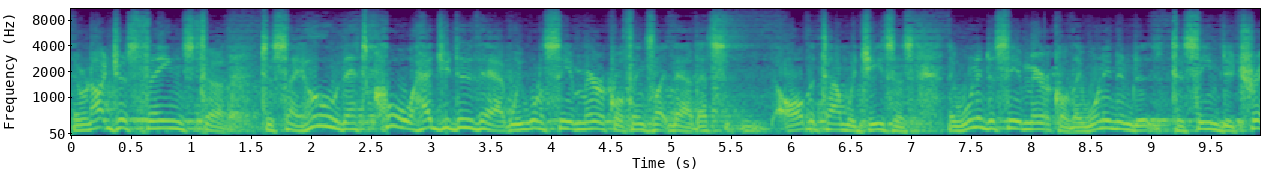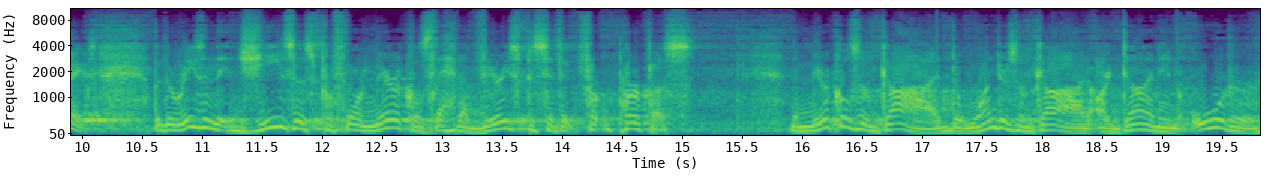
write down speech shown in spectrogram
They were not just things to, to say, oh, that's cool. How'd you do that? We want to see a miracle, things like that. That's all the time with Jesus. They wanted to see a miracle. They wanted him to, to see him do tricks. But the reason that Jesus performed miracles, they had a very specific purpose. The miracles of God, the wonders of God, are done in order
